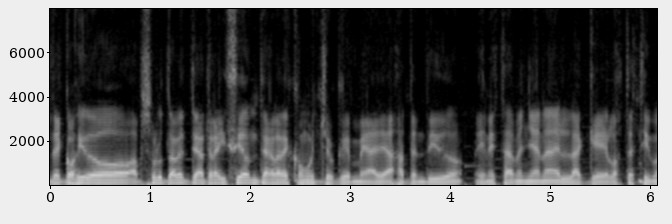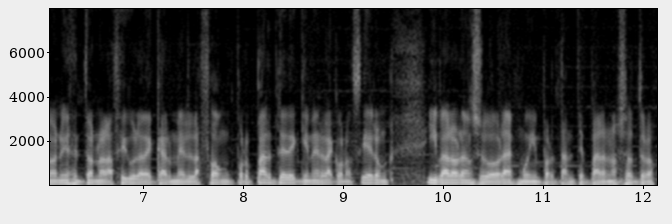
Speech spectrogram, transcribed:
te he cogido absolutamente a traición. Te agradezco mucho que me hayas atendido en esta mañana en la que los testimonios en torno a la figura de Carmen Lafón por parte de quienes la conocieron y valoran su obra es muy importante para nosotros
